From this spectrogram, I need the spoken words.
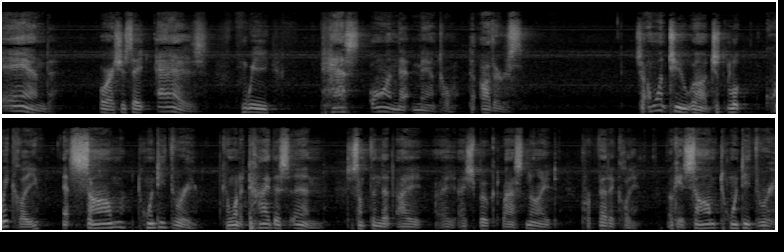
and, or I should say, as we pass on that mantle to others. So I want to uh, just look quickly at Psalm 23. I want to tie this in to something that I, I, I spoke last night prophetically. Okay, Psalm 23.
